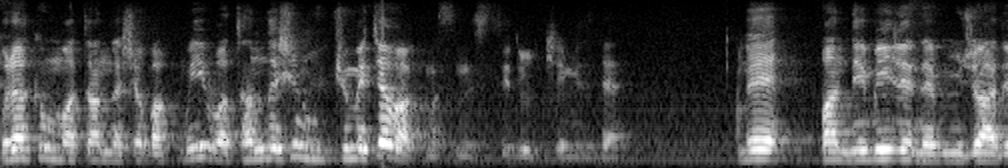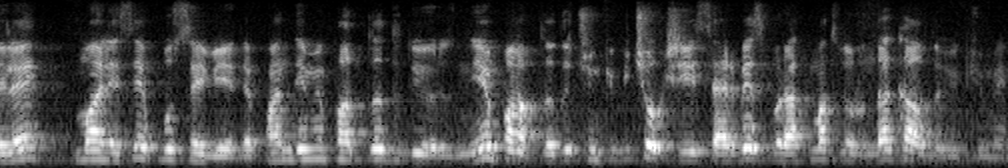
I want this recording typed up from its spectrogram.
Bırakın vatandaşa bakmayı, vatandaşın hükümete bakmasını istedi ülkemizde. Ve pandemiyle de mücadele maalesef bu seviyede. Pandemi patladı diyoruz. Niye patladı? Çünkü birçok şeyi serbest bırakmak zorunda kaldı hükümet.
